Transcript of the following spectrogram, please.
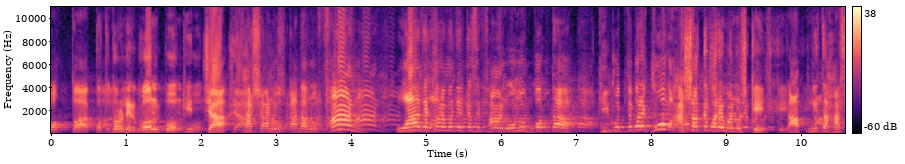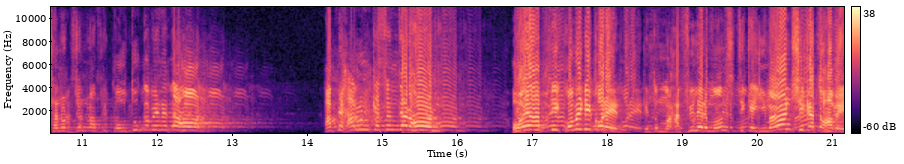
বক্তা, কত ধরনের গল্প, কিচ্ছা, হাসানো, কাঁদানো, ফান। ওয়াজ এখন আমাদের কাছে ফান, অমুক বক্তা কি করতে পারে? খুব হাসাতে পারে মানুষকে। আপনি তো হাসানোর জন্য আপনি কৌতুক নেতা হন। আপনি হারুন প্যাসেঞ্জার হন। ওই আপনি কমেডি করেন, কিন্তু মাহফিলের মঞ্চ থেকে ইমান শিখাতে হবে।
